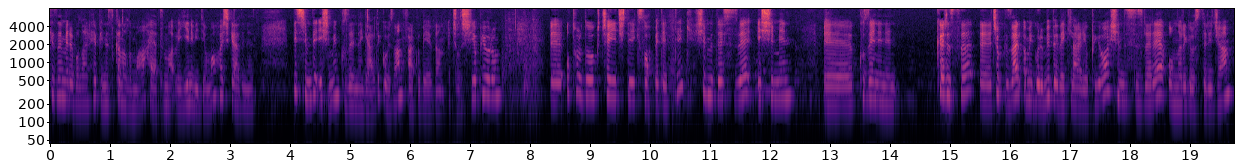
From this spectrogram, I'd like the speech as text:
Herkese merhabalar. Hepiniz kanalıma, hayatıma ve yeni videoma hoş geldiniz. Biz şimdi eşimin kuzenine geldik. O yüzden farklı bir evden açılış yapıyorum. Ee, oturduk, çay içtik, sohbet ettik. Şimdi de size eşimin e, kuzeninin karısı e, çok güzel amigurumi bebekler yapıyor. Şimdi sizlere onları göstereceğim.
